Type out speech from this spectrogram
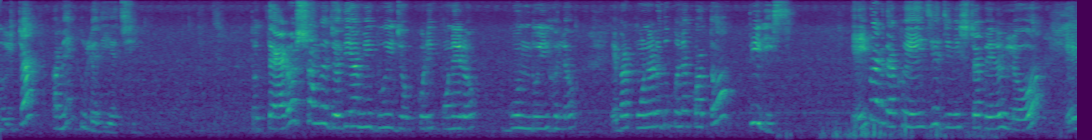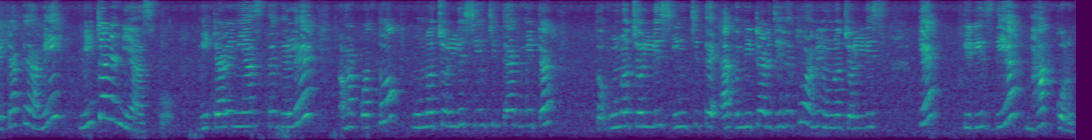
দুইটা আমি তুলে দিয়েছি। তো তেরোর সঙ্গে যদি আমি দুই যোগ করি পনেরো, গুণ দুই হলো। এবার পনেরো দুগুণে কত? তিরিশ। এইবার দেখো এই যে জিনিসটা বেরোলো এইটাকে আমি মিটারে নিয়ে আসব। মিটারে নিয়ে আসতে গেলে আমার কত? উনচল্লিশ ইঞ্চিতে এক মিটার। তো উনচল্লিশ ইঞ্চিতে এক মিটার যেহেতু, আমি উনচল্লিশকে তিরিশ দিয়ে ভাগ করব।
